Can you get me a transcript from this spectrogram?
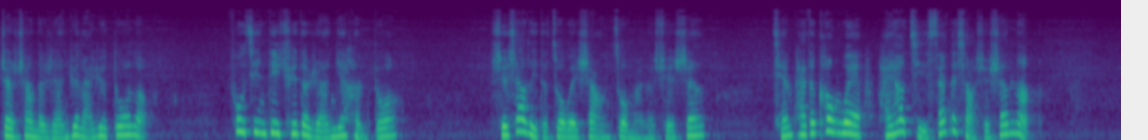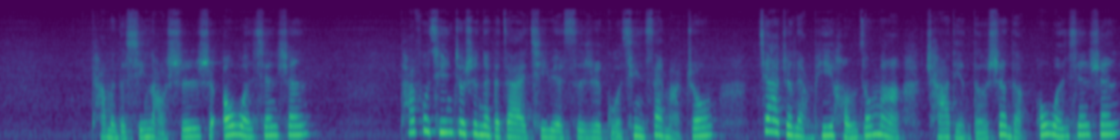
镇上的人越来越多了，附近地区的人也很多。学校里的座位上坐满了学生。前排的空位还要挤三个小学生呢。他们的新老师是欧文先生，他父亲就是那个在七月四日国庆赛马中驾着两匹红棕马差点得胜的欧文先生。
